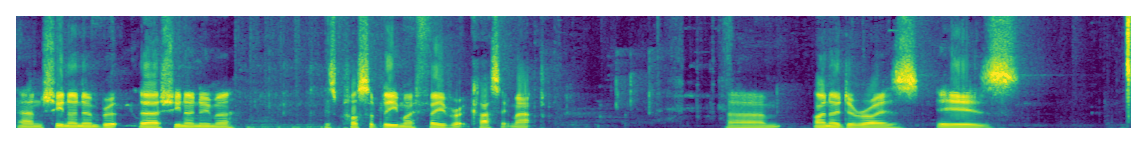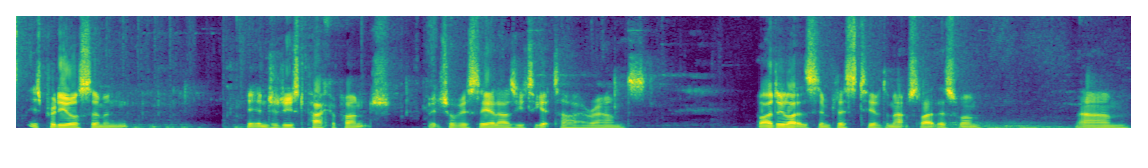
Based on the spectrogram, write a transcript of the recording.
And Shi No Numa, uh, is possibly my favourite classic map. Um, I know Der Riese is is pretty awesome and it introduced Pack-a-Punch which obviously allows you to get to higher rounds. But I do like the simplicity of the maps like this one. Um,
